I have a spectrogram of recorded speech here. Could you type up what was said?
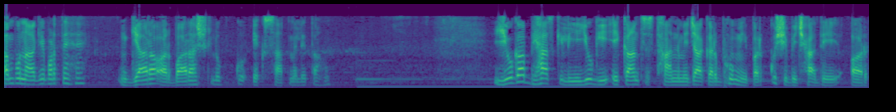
हम पुनः आगे बढ़ते हैं। ग्यारह और बारह श्लोक को एक साथ में लेता हूँ। योगाभ्यास के लिए योगी एकांत स्थान में जाकर भूमि पर कुश बिछा दे और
